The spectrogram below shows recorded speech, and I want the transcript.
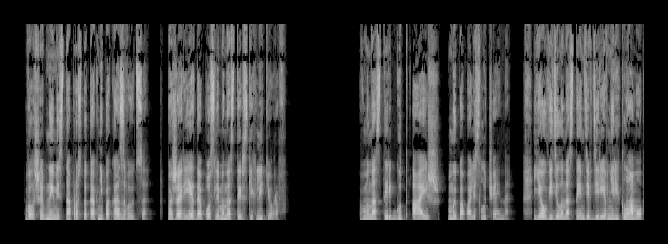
волшебные места просто так не показываются. По жаре, да после монастырских ликеров. В монастырь Гуд-Айш мы попали случайно. Я увидела на стенде в деревне рекламу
